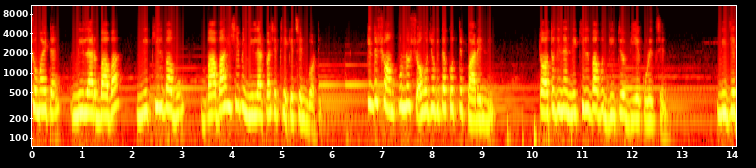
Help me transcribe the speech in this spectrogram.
সময়টায় নীলার বাবা নিখিল বাবু হিসেবে নীলার পাশে থেকেছেন বটে। কিন্তু সম্পূর্ণ সহযোগিতা করতে পারেননি। ততদিনে নিখিল বাবু দ্বিতীয় বিয়ে করেছেন। নিজের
